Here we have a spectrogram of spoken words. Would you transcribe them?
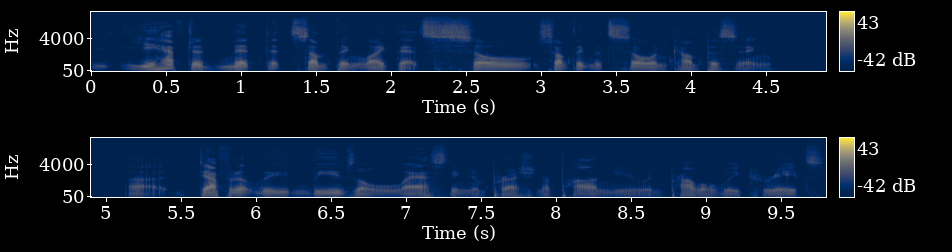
you have to admit that something like that, so something that's so encompassing, uh, definitely leaves a lasting impression upon you, and probably creates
